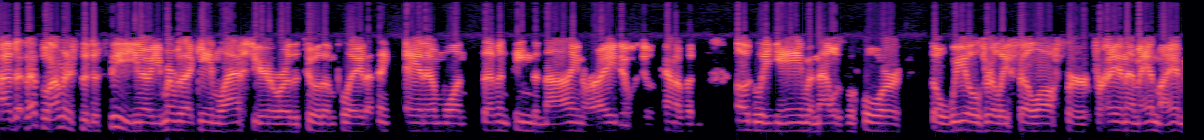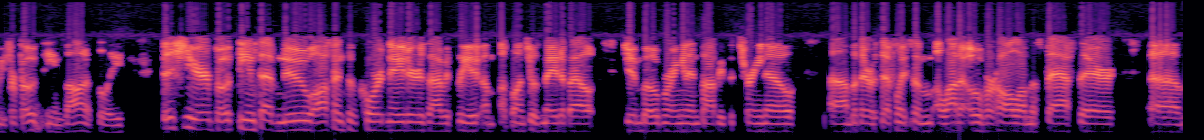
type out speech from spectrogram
Uh, that's what I'm interested to see. You know, you remember that game last year where the two of them played. I think A and M won 17 to nine. Right? It was, it was kind of an ugly game, and that was before the wheels really fell off for for A and M and Miami for both teams, honestly. this year, both teams have new offensive coordinators. Obviously, a, a bunch was made about Jimbo bringing in Bobby Petrino, um, but there was definitely some a lot of overhaul on the staff there um,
